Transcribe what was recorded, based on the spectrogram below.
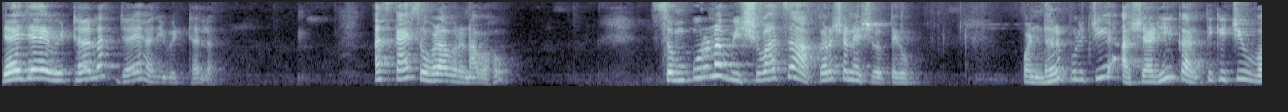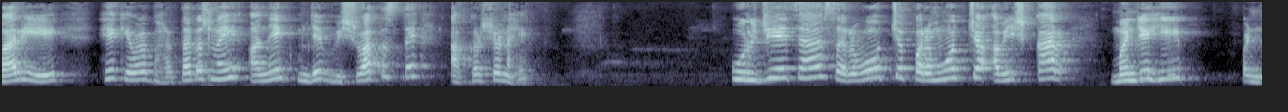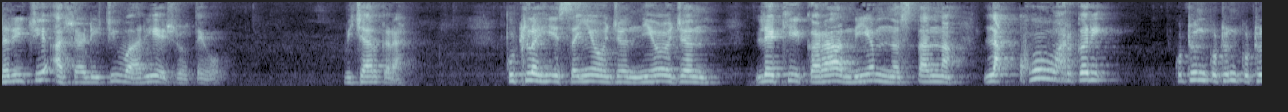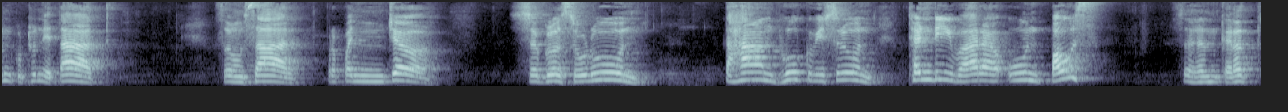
जय जय विठ्ठल जय हरी विठ्ठल. आज काय सोहळा वर्णावा हो? संपूर्ण विश्वाचं आकर्षण आहे श्रोते हो. पंढरपूरची आषाढी कार्तिकीची वारी हे केवळ भारतातच नाही अनेक म्हणजे विश्वातच ते आकर्षण आहे. ऊर्जेचा सर्वोच्च परमोच्च आविष्कार म्हणजे ही पंढरीची आषाढीची वारी आहे श्रोते हो. विचार करा. कुठलंही संयोजन नियोजन लेखी करार नियम नसताना लाखो वारकरी कुठून कुठून कुठून कुठून येतात? संसार प्रपंच सगळं सोडून तहान भूक विसरून थंडी वारा ऊन पाऊस सहन करत.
